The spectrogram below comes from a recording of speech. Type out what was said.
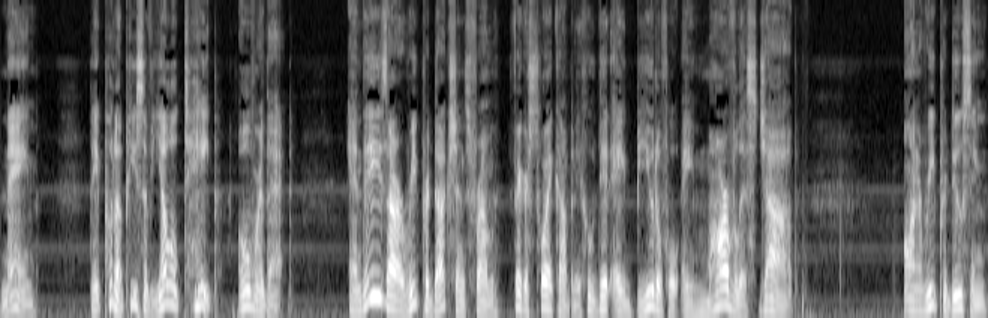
name, they put a piece of yellow tape over that. And these are reproductions from Figures Toy Company, who did a beautiful, a marvelous job on reproducing,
